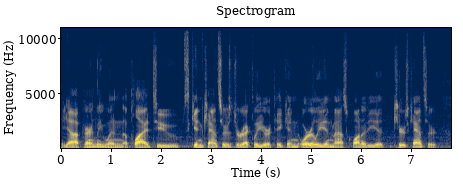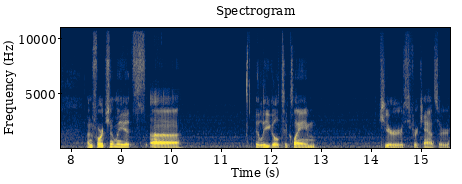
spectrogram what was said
yeah, apparently when applied to skin cancers directly or taken orally in mass quantity, it cures cancer. Unfortunately, it's uh, illegal to claim cures for cancer.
